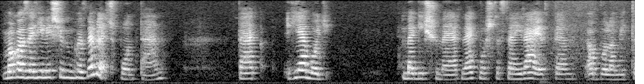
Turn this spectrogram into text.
maga az egyéniségünk az nem lett spontán. Tehát hiába, hogy megismernek, most aztán rájöttem abból, amit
